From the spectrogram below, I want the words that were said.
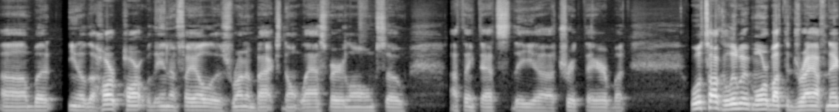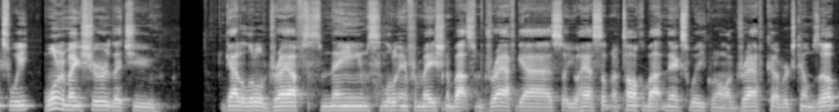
Uh, but you know the hard part with the NFL is running backs don't last very long. So I think that's the uh, trick there. But we'll talk a little bit more about the draft next week. Wanted to make sure that you got a little draft, some names, a little information about some draft guys, so you'll have something to talk about next week when all the draft coverage comes up,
